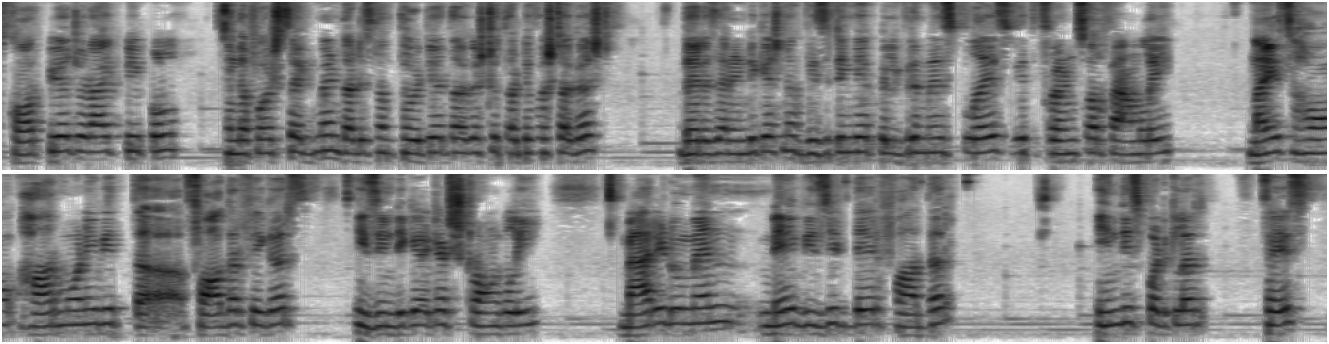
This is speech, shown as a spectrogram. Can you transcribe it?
scorpio zodiac people in the first segment that is from 30th august to 31st august there is an indication of visiting a pilgrimage place with friends or family. Nice ho- harmony with uh, father figures is indicated strongly. Married women may visit their father in this particular phase.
